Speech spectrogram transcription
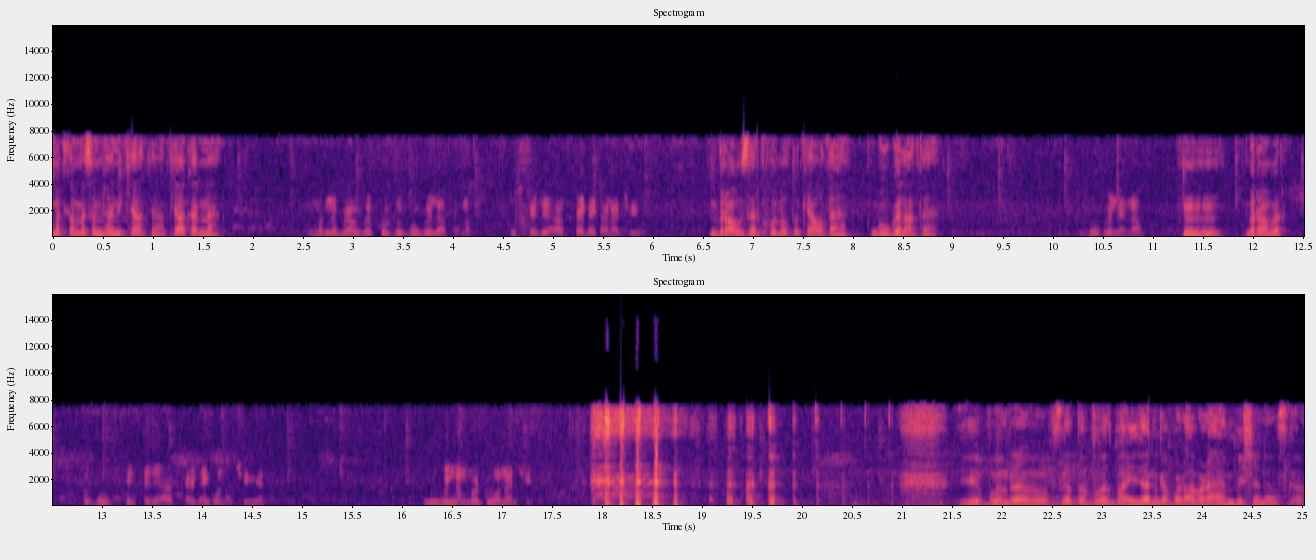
मतलब मैं समझा नहीं क्या क्या क्या करना है? मतलब ब्राउज़र खोल तो गूगल आता है ना उसके लिए आस्कैटिक आना चाहिए। ब्राउज़र खोलो तो क्या होता है? गूगल आता है। गूगल है ना? हम्म हम्म बराबर। तो गूगल के लिए आस्कैटिक होना चाहिए। गूगल नंबर टू होना चाहिए। ये बोल रहा है उसका तो बहुत भाईजान का बड़ा बड़ा एम्बिशन है उसका।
